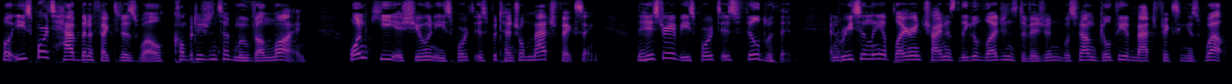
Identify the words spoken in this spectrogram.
While esports have been affected as well, competitions have moved online. One key issue in esports is potential match fixing. The history of esports is filled with it, and recently a player in China's League of Legends division was found guilty of match fixing as well.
